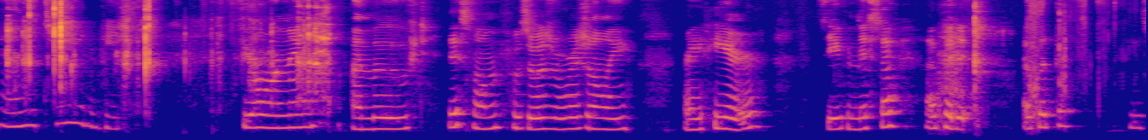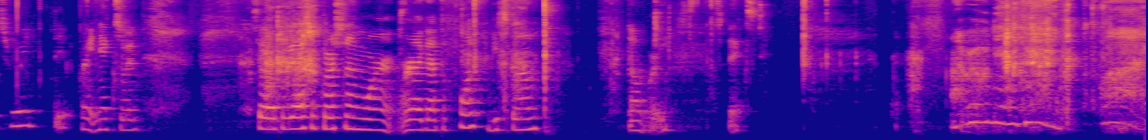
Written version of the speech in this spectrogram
and three of the pieces. Wondering, I moved this one, it was originally right here. See from this stuff, I put it, I put the piece right there, right next to it. So if you guys of course wondering where, where I got the fourth piece from, don't worry, it's fixed. I ruined it again. Why?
